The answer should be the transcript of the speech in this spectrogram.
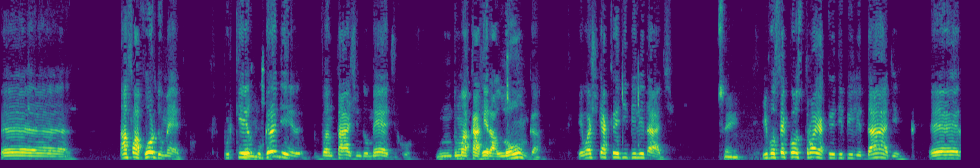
é, a favor do médico, porque Sim. o grande vantagem do médico numa carreira longa, eu acho que é a credibilidade. Sim. E você constrói a credibilidade é,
